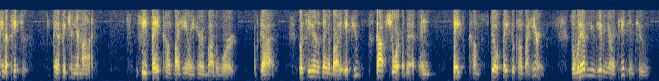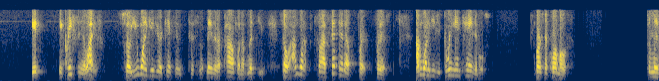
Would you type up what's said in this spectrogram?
paint a picture, paint a picture in your mind. See, faith comes by hearing, hearing by the word of God. But see, here's the thing about it: if you stop short of that, and faith comes still, faith still comes by hearing. So whatever you're giving your attention to, it increases in your life. So you want to give your attention to things that are powerful and uplift you. So I'm going. To, so I set that up for for this. I'm going to give you three intangibles first and foremost, to live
